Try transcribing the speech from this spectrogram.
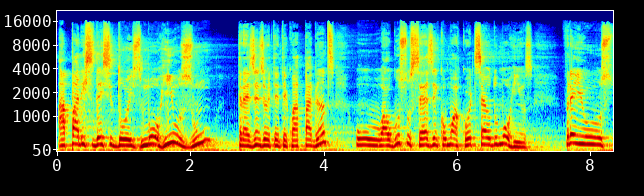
Aparecidense 2, Morrinhos 1, 384 pagantes. O Augusto César, como um acordo, saiu do Morrinhos. Frei, os,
